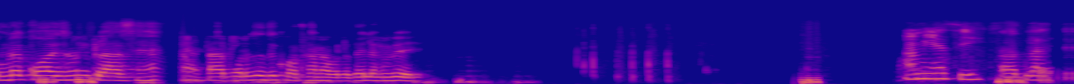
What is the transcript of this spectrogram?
তোমরা কয়জন ক্লাস হ্যাঁ তারপরে যদি কথা না বলো তাহলে হবে। আমি আছি আচ্ছা। ক্লাসে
